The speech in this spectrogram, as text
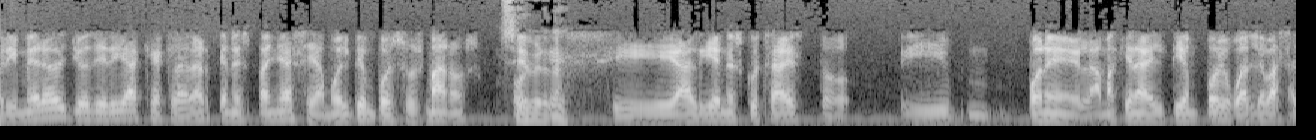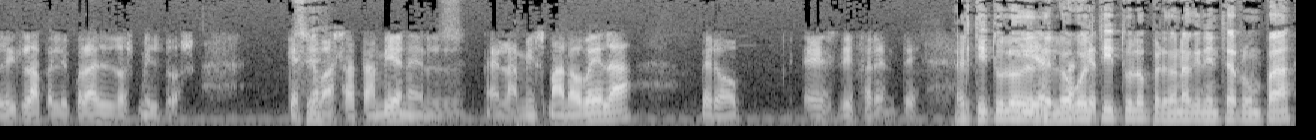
Primero, yo diría que aclarar que en España se llamó El tiempo en sus manos. Sí, verdad. Si alguien escucha esto y pone La máquina del tiempo, igual le va a salir la película del 2002, que se basa también en, la misma novela, pero es diferente. El título, desde luego el título, perdona que te interrumpa,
